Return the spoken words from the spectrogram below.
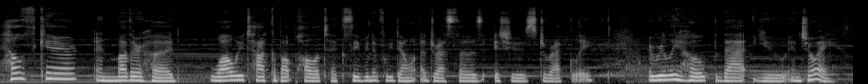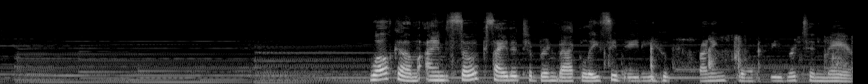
healthcare and motherhood while we talk about politics, even if we don't address those issues directly. I really hope that you enjoy. Welcome. I'm so excited to bring back Lacey Beatty, who's running for Beaverton mayor.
